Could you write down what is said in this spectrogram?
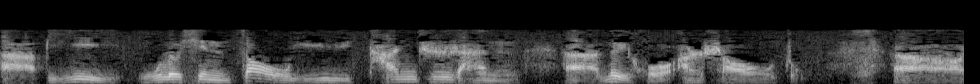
啊，彼无乐心造于贪之然啊，内火而烧主啊，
